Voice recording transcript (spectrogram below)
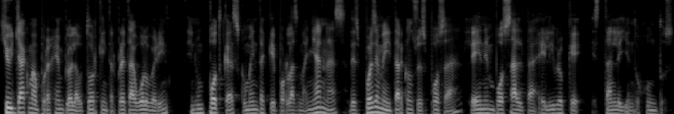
Hugh Jackman, por ejemplo, el autor que interpreta a Wolverine, en un podcast comenta que por las mañanas, después de meditar con su esposa, leen en voz alta el libro que están leyendo juntos.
